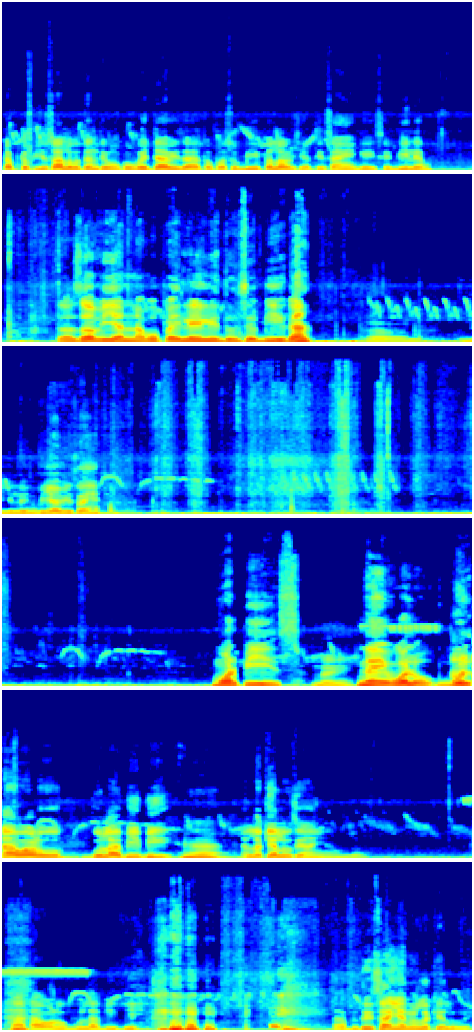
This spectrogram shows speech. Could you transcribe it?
ટપટપિયું ચાલુ હતું ને તે હું કહું આવી જાય. તો પાછું બી પલળશે. તે સાંઈ ગઈ છે બી લેવા. તો જો વિયાનના પપ્પાએ લઈ લીધું છે બી હા બી લઈને વહી આવી સાંઈ મોરપીસ નહીં. નહીં ઓલો કાંટા વાળું ગુલાબી બી. હા. લખેલું છે અહીંયા કાંટા વાળું ગુલાબી બી. આ બધું સાયાનું લખેલું હોય.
